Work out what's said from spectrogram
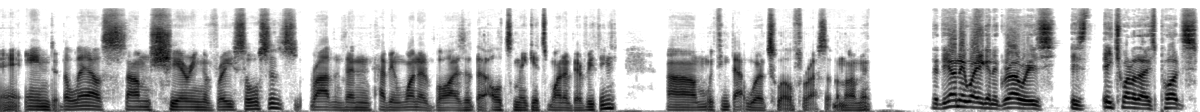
and it allows some sharing of resources rather than having one advisor that ultimately gets one of everything. Um, we think that works well for us at the moment. But the only way you're going to grow is is each one of those pods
